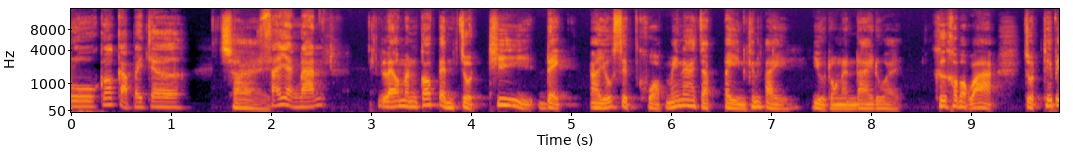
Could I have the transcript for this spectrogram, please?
รูก็กลับไปเจอ ใช่ซะอย่างนั้น แล้วมันก็เป็นจุดที่เด็กอายุ 10 ขวบไม่น่าจะปีนขึ้นไปอยู่ตรงนั้นได้ด้วย คือเขาบอกว่าจุดที่ไป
